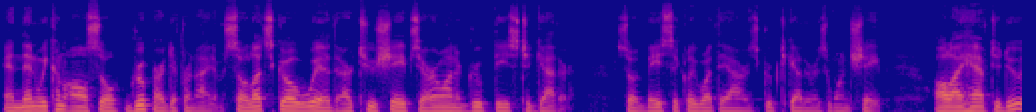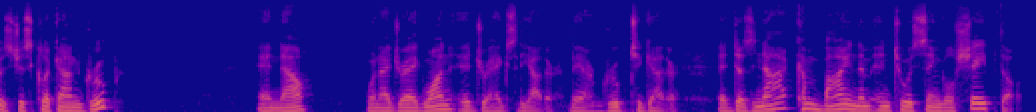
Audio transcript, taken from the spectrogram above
And then we can also group our different items. So let's go with our two shapes here. I want to group these together. So basically what they are is grouped together as one shape. All I have to do is just click on group. And now when I drag one, it drags the other. They are grouped together. It does not combine them into a single shape though.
